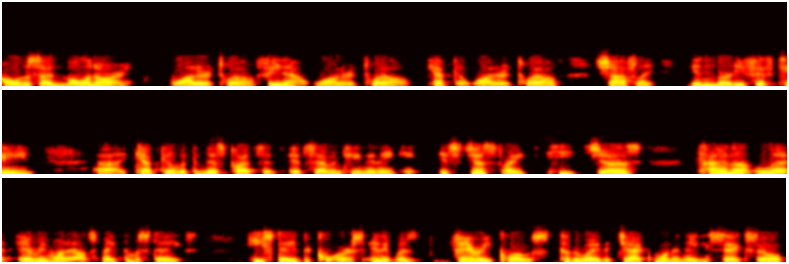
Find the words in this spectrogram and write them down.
all of a sudden, Molinari, water at 12. Finau, water at 12. Koepka, water at 12. Schauffele, didn't birdie 15. Uh, Koepka with the missed putts at, at 17 and 18. It's just like he just kind of let everyone else make the mistakes. He stayed the course, and it was very close to the way that Jack won in '86. So,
